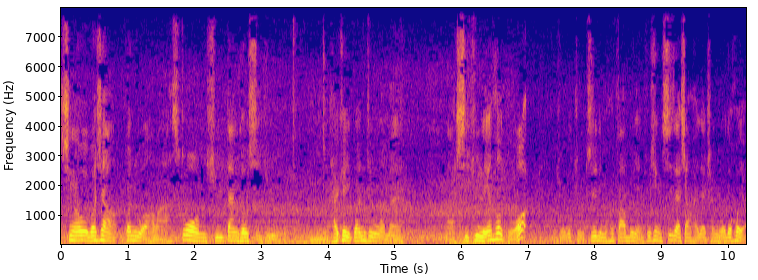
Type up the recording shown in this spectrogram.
新浪微博上关注我好吗？Storm 徐单口喜剧，嗯，还可以关注我们啊喜剧联合国，就是我的组织里面会发布演出信息，在上海，在全国都会有。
